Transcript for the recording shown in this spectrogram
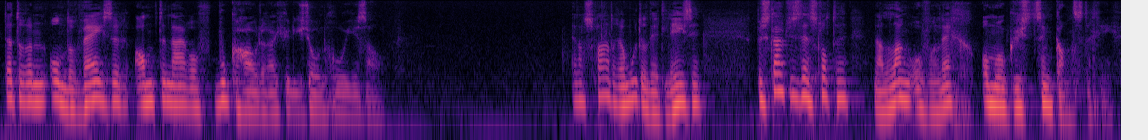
dat er een onderwijzer, ambtenaar of boekhouder uit jullie zoon groeien zal. En als vader en moeder dit lezen... besluiten ze tenslotte, na lang overleg, om August zijn kans te geven.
